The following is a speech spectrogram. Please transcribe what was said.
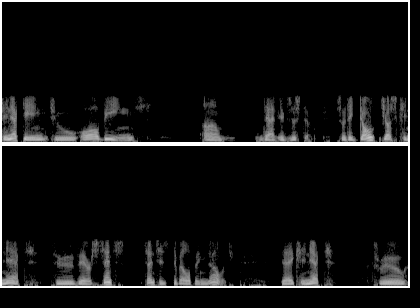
connecting to all beings um, that exist there. So they don't just connect through their sense senses developing knowledge. They connect through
